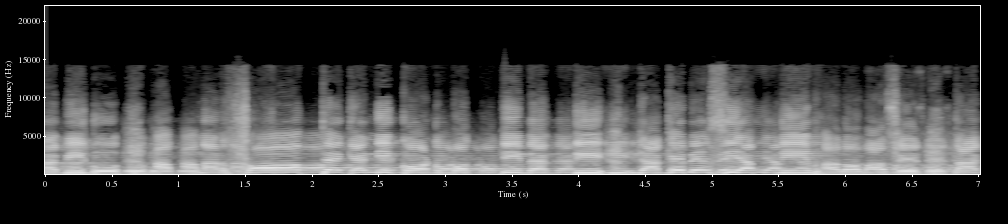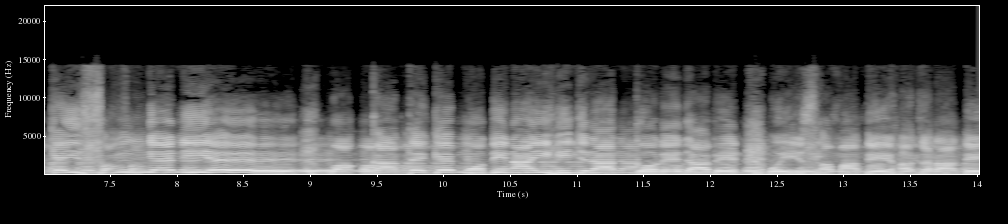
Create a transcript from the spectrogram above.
নবী গো, আপনার সব থেকে নিকটবর্তী ব্যক্তি যাকে বেশি আপনি ভালোবাসেন, তাকেই সঙ্গে নিয়ে মক্কা থেকে মদিনায় হিজরাত করে যাবেন। ওই সমাধি হজরতে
